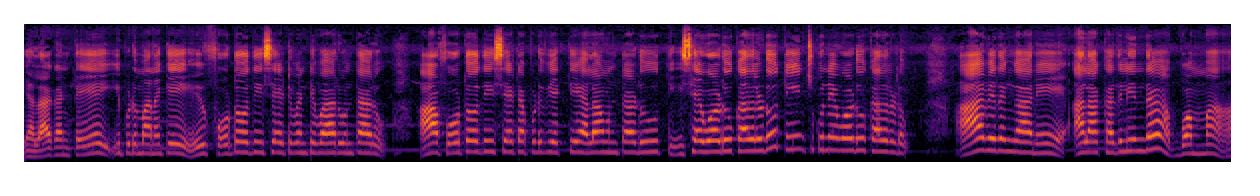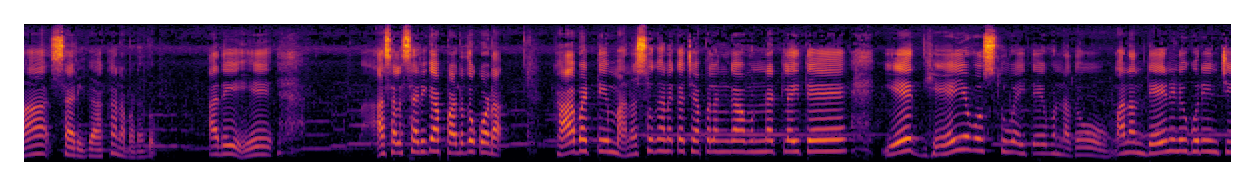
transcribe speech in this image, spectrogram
ఎలాగంటే ఇప్పుడు మనకి ఫోటో తీసేటువంటి వారు ఉంటారు. ఆ ఫోటో తీసేటప్పుడు వ్యక్తి ఎలా ఉంటాడు? తీసేవాడు కదలడు తీయించుకునేవాడు కదలడు. ఆ విధంగానే అలా కదిలిందా బొమ్మ సరిగా కనబడదు. అది అసలు సరిగా పడదు కూడా. కాబట్టి మనసు గనక చపలంగా ఉన్నట్లయితే ఏ ధ్యేయ వస్తువు అయితే ఉన్నదో మనం దేనిని గురించి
